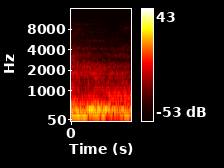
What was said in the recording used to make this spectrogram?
Eu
